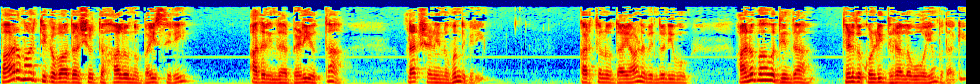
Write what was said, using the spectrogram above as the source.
ಪಾರಮಾರ್ಥಿಕವಾದ ಶುದ್ಧ ಹಾಲನ್ನು ಬಯಸಿರಿ, ಅದರಿಂದ ಬೆಳೆಯುತ್ತಾ ರಕ್ಷಣೆಯನ್ನು ಹೊಂದುವಿರಿ. ಕರ್ತನು ದಯಾಳುವೆಂದು ನೀವು ಅನುಭವದಿಂದ ತಿಳಿದುಕೊಂಡಿದ್ದಿರಲ್ಲವೋ ಎಂಬುದಾಗಿ.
